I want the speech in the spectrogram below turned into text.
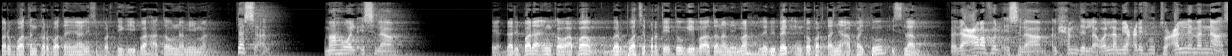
perbuatan-perbuatan yang lain seperti ghibah atau namimah. تسال ما هو الاسلام Ya, daripada engkau apa berbuat seperti itu ghibah atau namimah, lebih baik engkau bertanya apa itu Islam. فاذا عرفوا الاسلام الحمد لله وان لم يعرفوا تعلم الناس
